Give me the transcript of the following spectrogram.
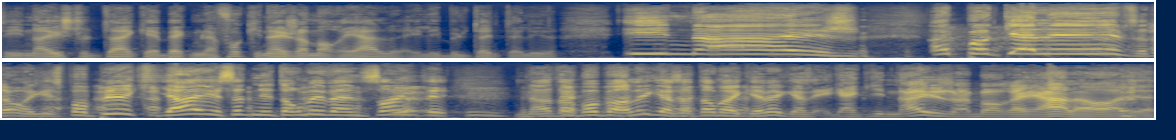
Il neige tout le temps à Québec, mais la fois qu'il neige à Montréal, les bulletins de télé, là, il neige! Apocalypse! Non, c'est pas pire qu'hier, ça venait tomber 25. t'sais. On n'entend pas parler quand ça tombe à Québec, quand, il neige à Montréal. Ah, euh,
